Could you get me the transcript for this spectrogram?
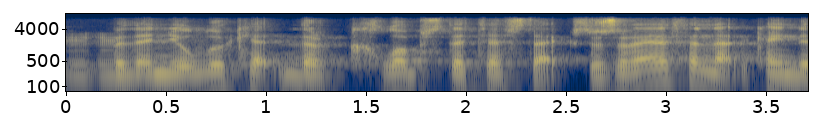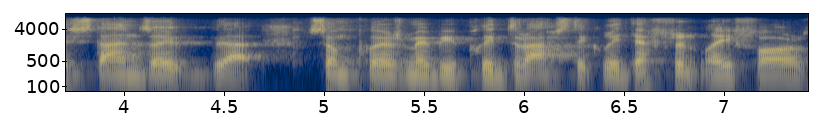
Mm-hmm. But then you look at their club statistics. Is there anything that kind of stands out that some players maybe play drastically differently for,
